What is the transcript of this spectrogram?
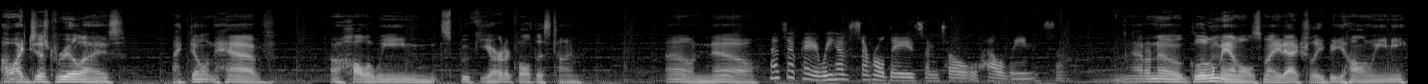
Oh, I just realized I don't have a Halloween spooky article this time. Oh no. That's okay. We have several days until Halloween, so I don't know. Glow mammals might actually be Halloweeny.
